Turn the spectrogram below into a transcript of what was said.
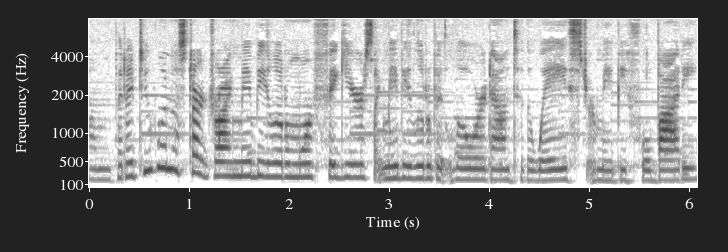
Um, but I do want to start drawing maybe a little more figures, like maybe a little bit lower down to the waist or maybe full body.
